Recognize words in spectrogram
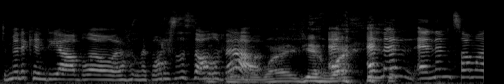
Dominican Diablo, and I was like, what is this all Okay, about? why? Yeah, And, why? and then and then someone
